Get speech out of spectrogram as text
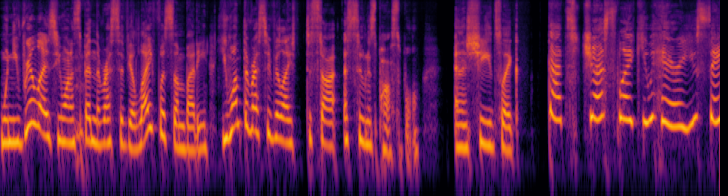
When you realize you want to spend the rest of your life with somebody, you want the rest of your life to start as soon as possible. And then she's like, That's just like you, Harry. You say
